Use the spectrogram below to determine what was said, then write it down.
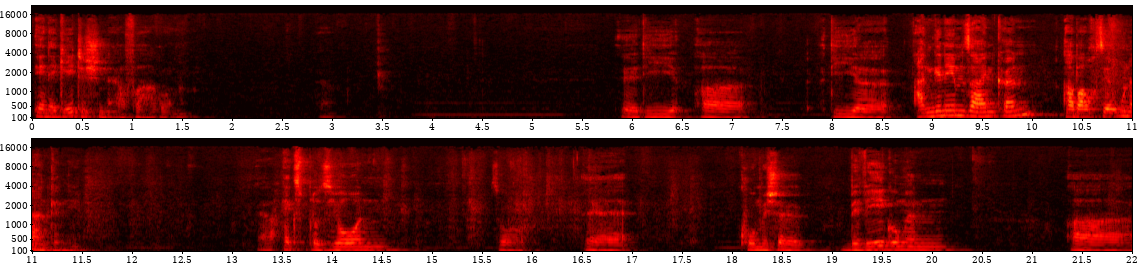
energetischen Erfahrungen. Äh, die, äh, die äh, angenehm sein können, aber auch sehr unangenehm ja, Explosionen, so äh, komische Bewegungen, äh,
